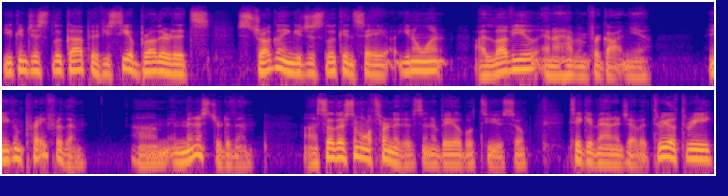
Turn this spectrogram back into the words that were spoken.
you can just look up. If you see a brother that's struggling, you just look and say, you know what? I love you and I haven't forgotten you. And you can pray for them um, and minister to them. Uh, so there's some alternatives and available to you. So take advantage of it. 303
